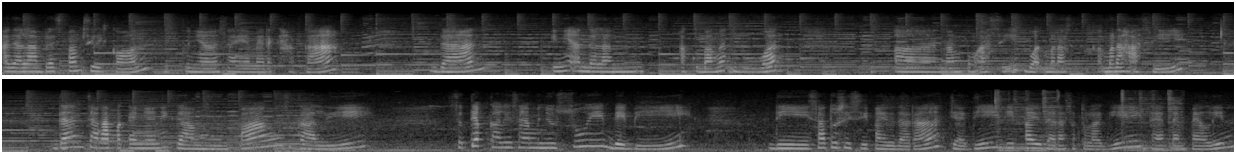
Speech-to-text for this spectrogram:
adalah breast pump silikon punya saya merek HK dan ini andalan aku banget buat uh, nampung ASI, buat merah, merah ASI dan cara pakainya ini gampang sekali. Setiap kali saya menyusui baby di satu sisi payudara jadi di payudara satu lagi saya tempelin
